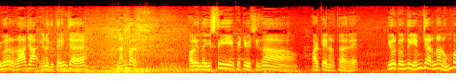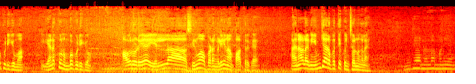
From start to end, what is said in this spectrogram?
இவர் ராஜா எனக்கு தெரிஞ்ச நண்பர். அவர் இந்த இஸ்திரி பெட்டி வச்சு தான் வாழ்க்கையை நடத்துகிறாரு இவருக்கு வந்து எம்ஜிஆர்னா ரொம்ப பிடிக்குமா? எனக்கும் ரொம்ப பிடிக்கும். அவருடைய எல்லா சினிமா படங்களையும் நான் பார்த்துருக்கேன். அதனால் நீ எம்ஜிஆரை பற்றி கொஞ்சம் சொல்லுங்களேன். எம்ஜிஆர் நல்ல மனிதன்.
